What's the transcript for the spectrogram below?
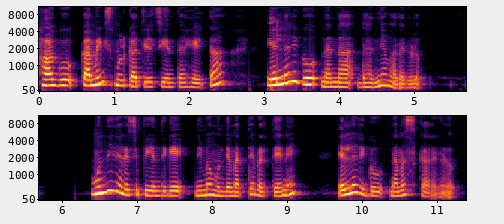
ಹಾಗೂ ಕಮೆಂಟ್ಸ್ ಮೂಲಕ ತಿಳಿಸಿ ಅಂತ ಹೇಳ್ತಾ ಎಲ್ಲರಿಗೂ ನನ್ನ ಧನ್ಯವಾದಗಳು. ಮುಂದಿನ ರೆಸಿಪಿಯೊಂದಿಗೆ ನಿಮ್ಮ ಮುಂದೆ ಮತ್ತೆ ಬರ್ತೇನೆ. ಎಲ್ಲರಿಗೂ ನಮಸ್ಕಾರಗಳು.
